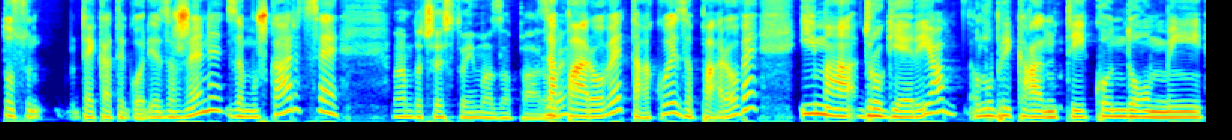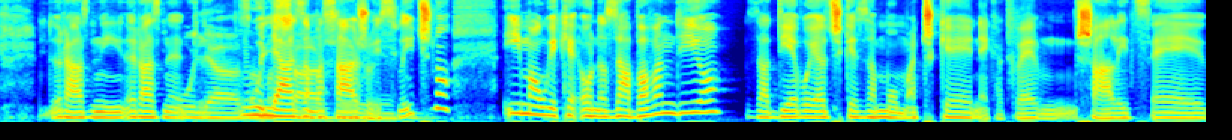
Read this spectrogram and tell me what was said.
To su te kategorije za žene, za muškarce. Znam da često ima za parove. Za parove, tako je, za parove. Ima drogerija, lubrikanti, kondomi, razni, razne ulja, za, ulja masažu, za masažu i slično. Ima uvijek ono zabavan dio za djevojačke, za momačke, nekakve šalice,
